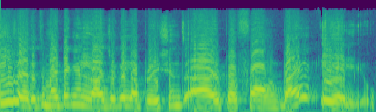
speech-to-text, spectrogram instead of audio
these arithmetic and logical operations are performed by ALU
